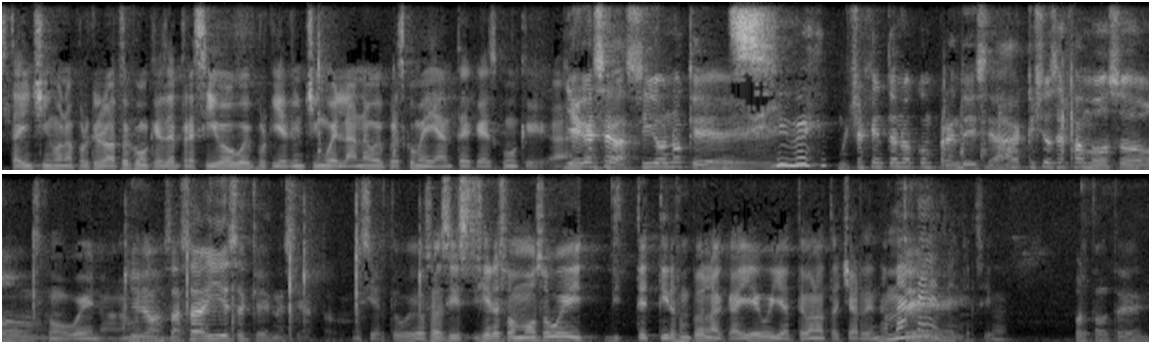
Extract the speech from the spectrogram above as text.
Está bien chingona, porque el vato como que es depresivo, güey, porque ya tiene un chingo de lana, güey, pero es comediante, acá es como que... ah, Llega ese vacío, ¿no? Que Sí, güey. mucha gente no comprende y dice, ah, qué chido ser famoso. Como, güey, no. Y digo, estás ahí, ese que no es cierto. güey. Es cierto, güey. O sea, si, si eres famoso, güey, y te tiras un pedo en la calle, güey, ya te van a tachar de... No mames. Te-. Por todo te Sí,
